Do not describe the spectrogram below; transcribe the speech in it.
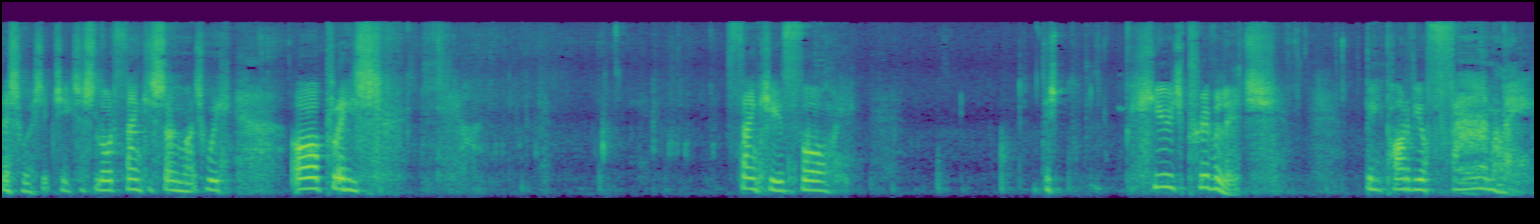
Let's worship Jesus. Lord, thank you so much. We, oh, please. Thank you for this huge privilege being part of your family.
